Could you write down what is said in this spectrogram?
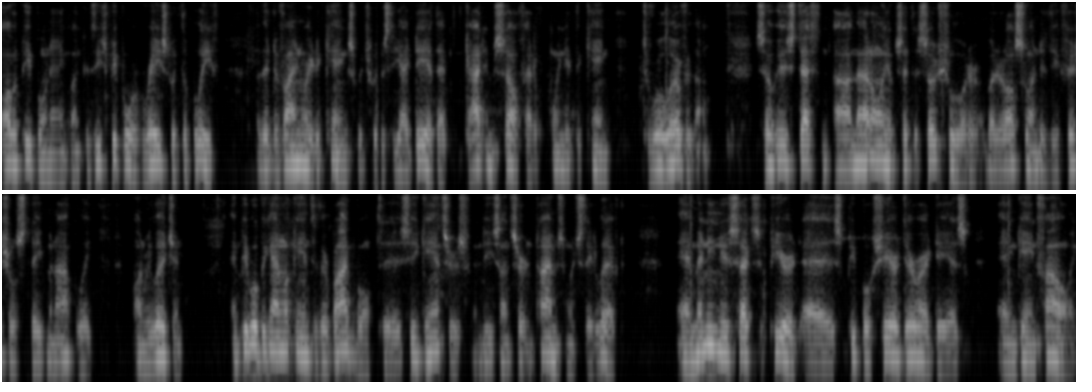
all the people in England because these people were raised with the belief of the divine right of kings, which was the idea that God Himself had appointed the king to rule over them. So his death uh, not only upset the social order, but it also ended the official state monopoly on religion. And people began looking into their Bible to seek answers in these uncertain times in which they lived. And many new sects appeared as people shared their ideas and gained following.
